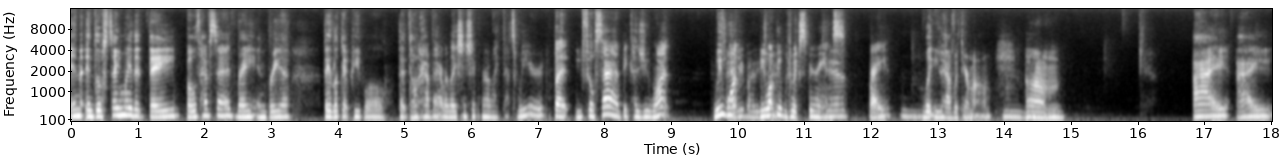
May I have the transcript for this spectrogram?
in in the same way that they both have said, Ray and Bria, they look at people that don't have that relationship and they're like, that's weird. But you feel sad because you want we want Everybody you want people to experience, Yeah. right? What you have with your mom. Mm-hmm. Um I I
